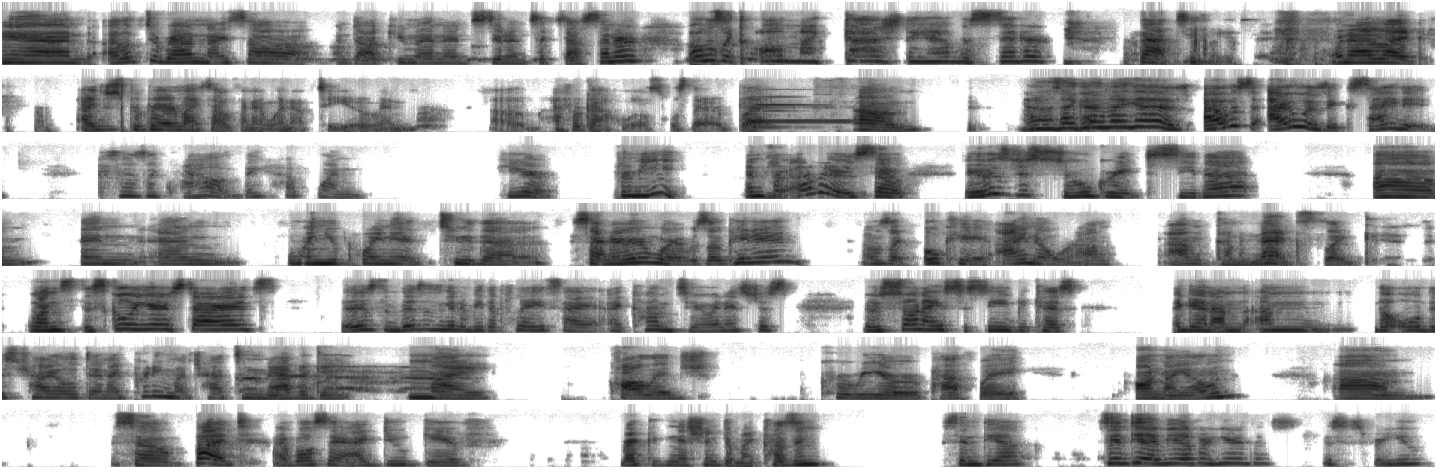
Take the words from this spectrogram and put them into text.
and I looked around and I saw a documented student success center. I was like, oh my gosh, they have a center. That's amazing. And I like, I just prepared myself and I went up to you and um, I forgot who else was there, but um, I was like, oh my gosh, I was I was excited because I was like, wow, they have one here for me and for others. So it was just so great to see that. Um, and and when you pointed to the center where it was located, I was like, okay, I know where I'm I'm coming next. Like once the school year starts, this this is gonna be the place I, I come to. And it's just it was so nice to see because again I'm I'm the oldest child and I pretty much had to navigate my college career pathway on my own. Um so but I will say I do give recognition to my cousin Cynthia. Cynthia, have you ever heard this? This is for you.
